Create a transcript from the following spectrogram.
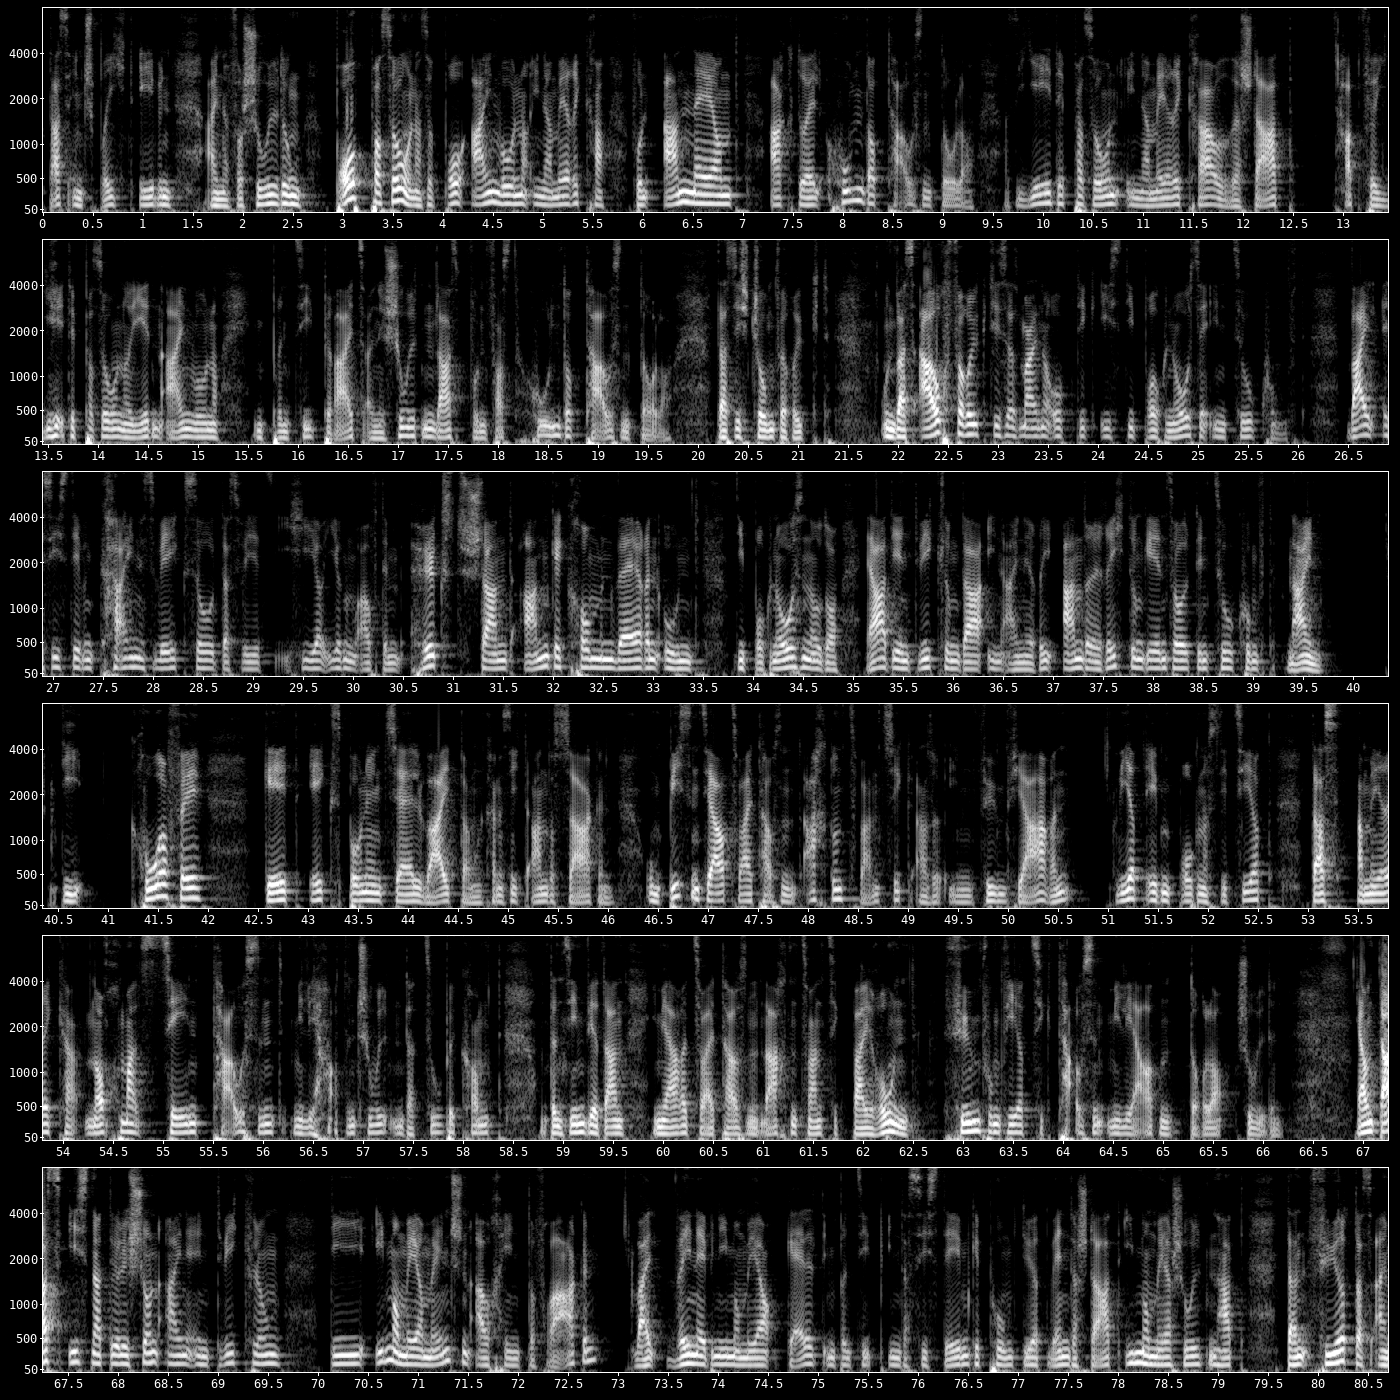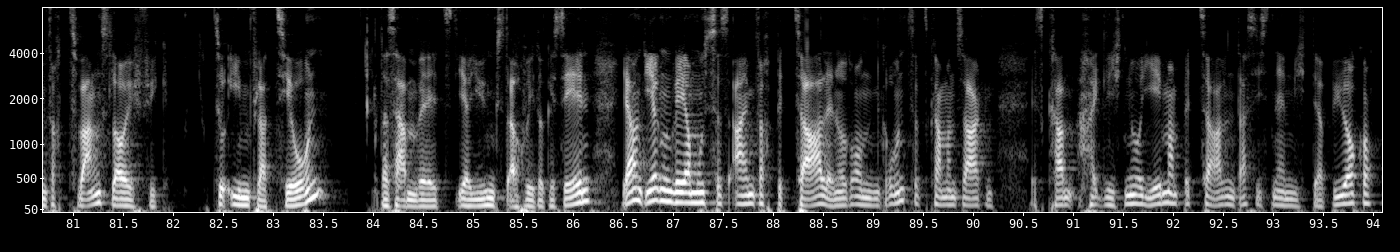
das entspricht eben einer Verschuldung pro Person, also pro Einwohner in Amerika von annähernd aktuell 100.000 Dollar. Also jede Person in Amerika oder der Staat hat für jede Person oder jeden Einwohner im Prinzip bereits eine Schuldenlast von fast 100.000 Dollar. Das ist schon verrückt. Und was auch verrückt ist aus meiner Optik, ist die Prognose in Zukunft. Weil es ist eben keineswegs so, dass wir jetzt hier irgendwo auf dem Höchststand angekommen wären und die Prognosen oder ja, die Entwicklung da in eine andere Richtung gehen sollte in Zukunft. Nein. Die Kurve geht exponentiell weiter, man kann es nicht anders sagen. Und bis ins Jahr 2028, also in fünf Jahren, wird eben prognostiziert, dass Amerika nochmals 10.000 Milliarden Schulden dazu bekommt und dann sind wir dann im Jahre 2028 bei rund 45.000 Milliarden Dollar Schulden. Ja, und das ist natürlich schon eine Entwicklung, die immer mehr Menschen auch hinterfragen, weil wenn eben immer mehr Geld im Prinzip in das System gepumpt wird, wenn der Staat immer mehr Schulden hat, dann führt das einfach zwangsläufig zu Inflation. Das haben wir jetzt ja jüngst auch wieder gesehen. Ja, und irgendwer muss das einfach bezahlen, oder? Und im Grundsatz kann man sagen, es kann eigentlich nur jemand bezahlen, das ist nämlich der Bürger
